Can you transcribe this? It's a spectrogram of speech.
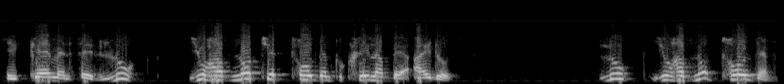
He came and said, Look, you have not yet told them to clean up their idols. Look, you have not told them.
